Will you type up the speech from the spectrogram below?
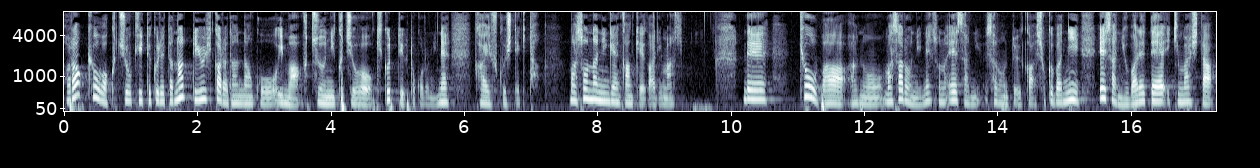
あら、今日は口を聞いてくれたなっていう日からだんだんこう、今普通に口を聞くっていうところにね、回復してきた。まあそんな人間関係があります。で、今日は、あの、まあ、サロンにね、その A さんに、サロンというか、職場に A さんに呼ばれていきました。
